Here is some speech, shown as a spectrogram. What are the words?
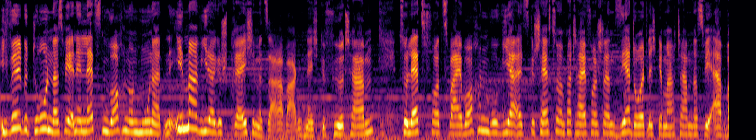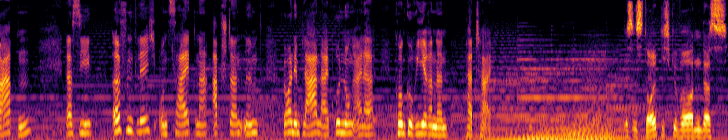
Ich will betonen, dass wir in den letzten Wochen und Monaten immer wieder Gespräche mit Sarah Wagenknecht geführt haben. Zuletzt vor zwei Wochen, wo wir als Geschäftsführer und Parteivorstand sehr deutlich gemacht haben, dass wir erwarten, dass sie öffentlich und zeitnah Abstand nimmt von dem Plan der Gründung einer konkurrierenden Partei. Es ist deutlich geworden, dass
